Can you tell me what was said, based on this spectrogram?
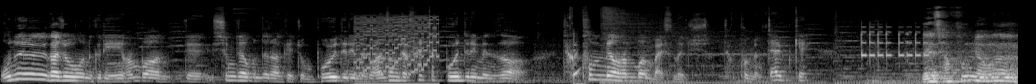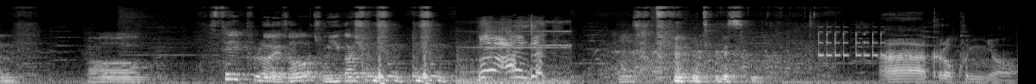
오늘 가져온 그림 한번 이제 시청자분들한테 좀 보여드리면서 완성작 살짝 보여드리면서 작품명 한번 말씀해 주시죠. 작품명 짧게. 네, 작품명은 어 스테이플러에서 종이가 슝슝 슝슝. 아, 안 돼. 이 작품명이 되겠습니다. 아, 그렇군요.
